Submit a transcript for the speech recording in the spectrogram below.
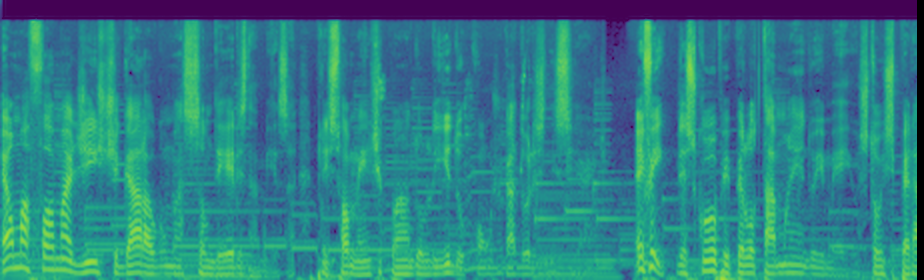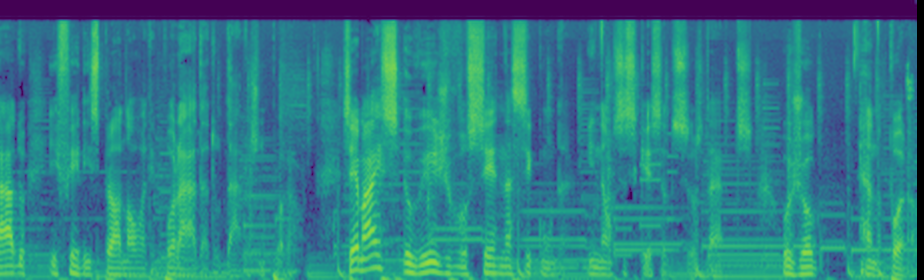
É uma forma de instigar alguma ação deles na mesa, principalmente quando lido com jogadores iniciantes. Enfim, desculpe pelo tamanho do e-mail. Estou inspirado e feliz pela nova temporada do Dados no Porão. Sem mais, eu vejo você na segunda. E não se esqueça dos seus dados. O jogo é no Porão.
